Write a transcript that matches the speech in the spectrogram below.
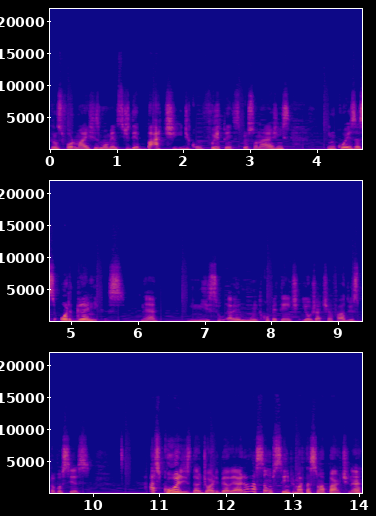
transformar esses momentos de debate e de conflito entre os personagens em coisas orgânicas, né? E nisso ela é muito competente e eu já tinha falado isso para vocês. As cores da Jordi Belair, elas são sempre uma atração à parte, né?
